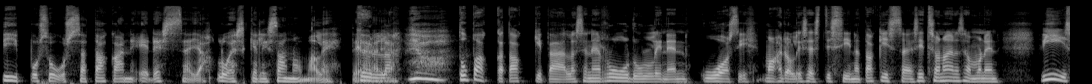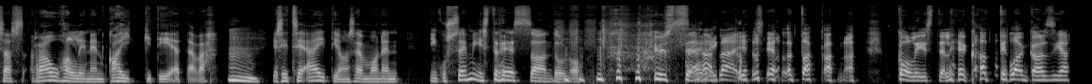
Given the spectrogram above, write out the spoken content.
piippusuussa takan edessä ja lueskeli sanomalehteä. Kyllä. Ja, Tupakka takki päällä, sellainen ruudullinen kuosi mahdollisesti siinä takissa. Ja sitten se on aina semmoinen viisas, rauhallinen, kaikki tietävä. Mm. Ja sitten se äiti on semmoinen – niin kuin semistressaantunut hyssäällä ja siellä takana kolistelee kattilan kanssa. Ja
